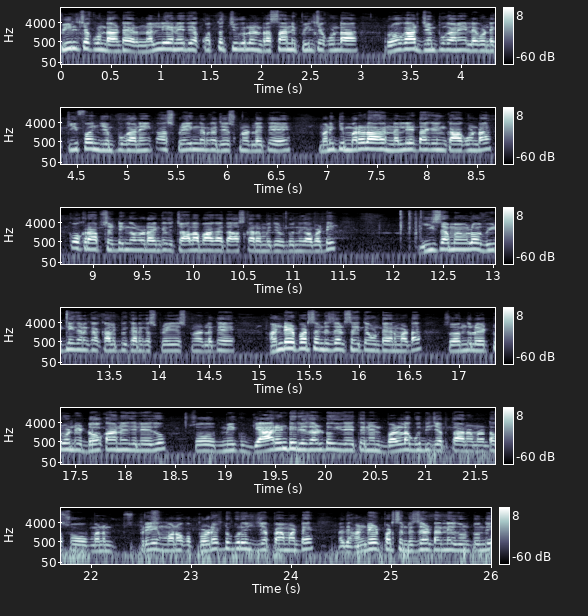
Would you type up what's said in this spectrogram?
పీల్చకుండా అంటే నల్లి అనేది కొత్త చిగురులను రసాన్ని పీల్చకుండా రోగార్ జంపు కానీ లేకుంటే కీఫన్ జంపు కానీ ఆ స్ప్రేయింగ్ కనుక చేసుకున్నట్లయితే మనకి మరలా నల్లి అటాకింగ్ కాకుండా ఎక్కువ క్రాప్ సెట్టింగ్ అవ్వడానికి అయితే చాలా బాగా అయితే ఆస్కారం అయితే ఉంటుంది కాబట్టి ఈ సమయంలో వీటిని కనుక కలిపి కనుక స్ప్రే చేసుకున్నట్లయితే హండ్రెడ్ పర్సెంట్ రిజల్ట్స్ అయితే ఉంటాయన్నమాట. సో అందులో ఎటువంటి డోకా అనేది లేదు. సో మీకు గ్యారంటీ రిజల్ట్ ఇదైతే నేను బళ్ళ గుద్ది చెప్తానమాట సో మనం స్ప్రే మన ఒక ప్రోడక్ట్ గురించి చెప్పామంటే అది హండ్రెడ్ పర్సెంట్ రిజల్ట్ అనేది ఉంటుంది.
